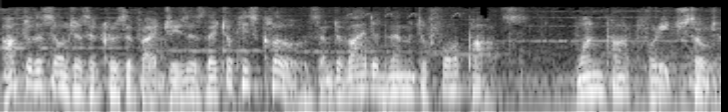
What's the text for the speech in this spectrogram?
After the soldiers had crucified Jesus, they took his clothes and divided them into four parts, one part for each soldier.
